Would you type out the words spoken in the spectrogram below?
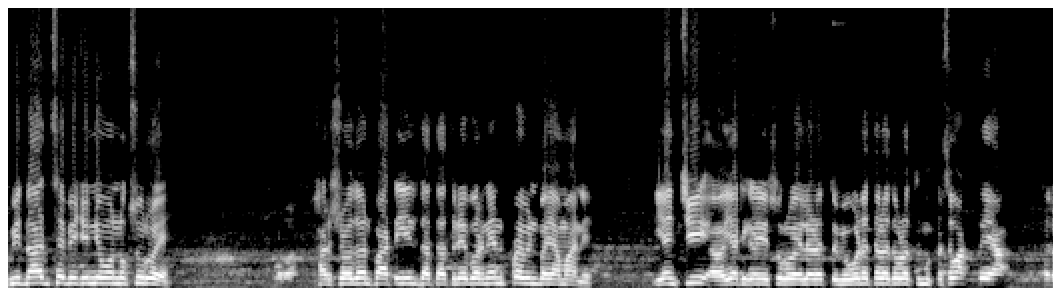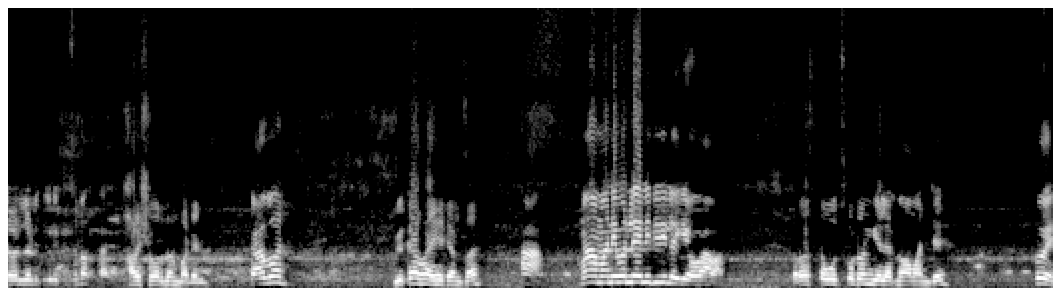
विधानसभेची निवडणूक सुरू आहे. हर्षवर्धन पाटील दत्तात्रय बर्णे आणि प्रवीण भैया माने यांची अ, या ठिकाणी सुरू आहे लढत. तुम्ही वडत तळत वडत तुम्ही कसं वाटतं या सर्व लढतीकडे कसं बघताय? हर्षवर्धन पाटील. का बर? विकास आहे त्यांचा. हा. मामाने पण लय निधी दिलं की हो गावात. रस्ता उचकटून गेलेत मामांचे. होय.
